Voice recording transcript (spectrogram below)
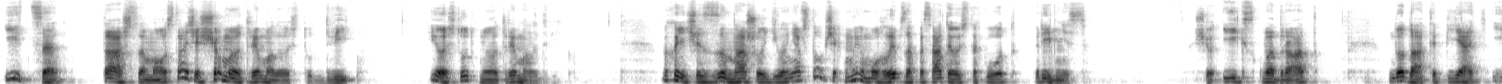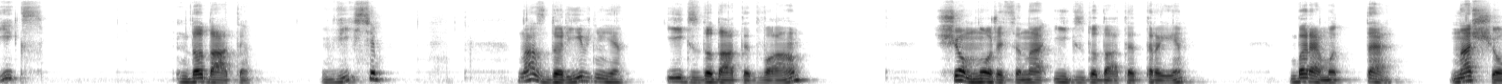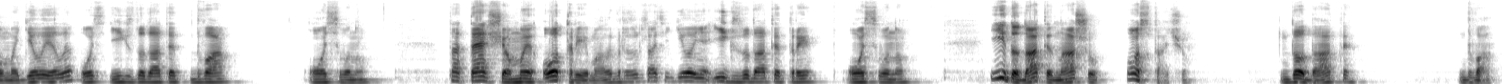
І це та ж сама остача, що ми отримали ось тут двійку. І ось тут ми отримали двійку. Виходячи з нашого ділення в стовпчик, ми могли б записати ось таку от рівність, що х квадрат додати 5х, додати 8 нас дорівнює х додати 2, що множиться на х додати 3. Беремо те, на що ми ділили, ось х додати 2. Ось воно. Та те, що ми отримали в результаті ділення х додати 3. Ось воно. І додати нашу остачу. Додати 2.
